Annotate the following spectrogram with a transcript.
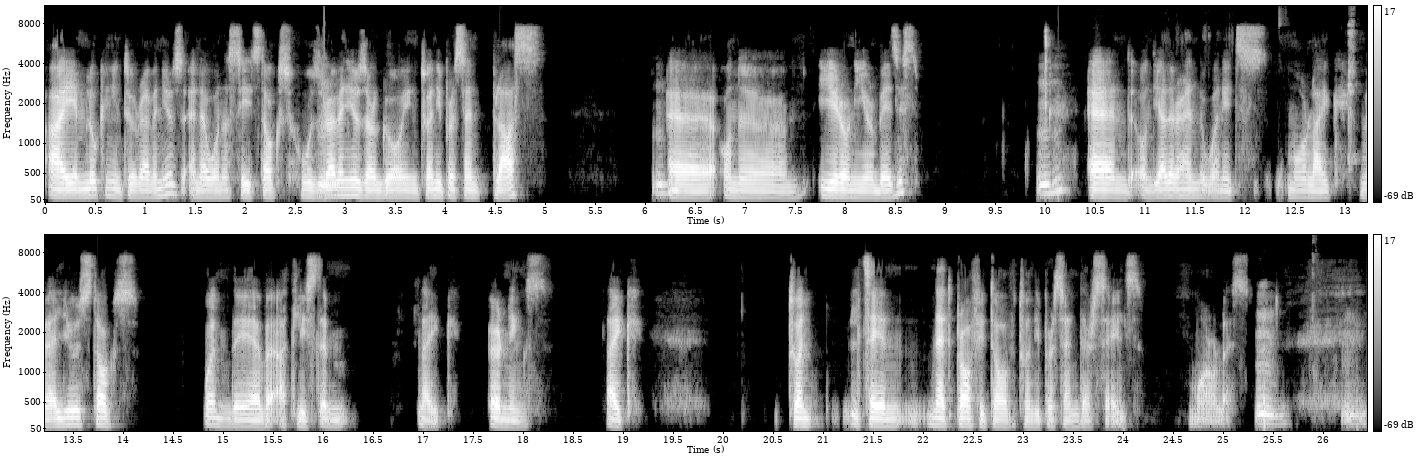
I am looking into revenues and I want to see stocks whose Mm. revenues are growing 20% plus hmm uh, on a year on year basis. Hmm And on the other hand, when it's more like value stocks, when they have at least um, like earnings, like 20, let's say a net profit of 20% their sales, more or less. Mm. Mm.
